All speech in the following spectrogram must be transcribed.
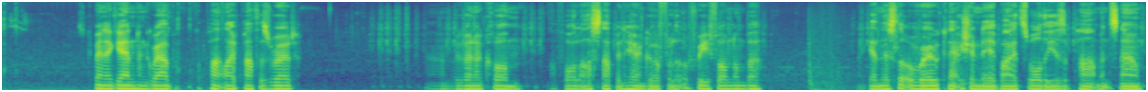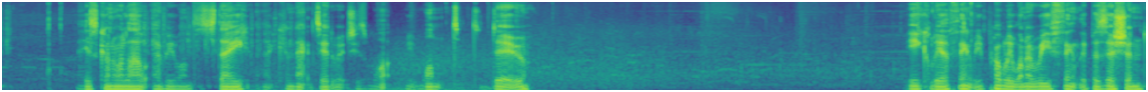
Let's come in again and grab the Park Life Pathers Road. And we're going to come off all our snap in here and go for a little freeform number. Again, this little road connection nearby to all these apartments now is going to allow everyone to stay uh, connected, which is what we want to do. Equally, I think we probably want to rethink the position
